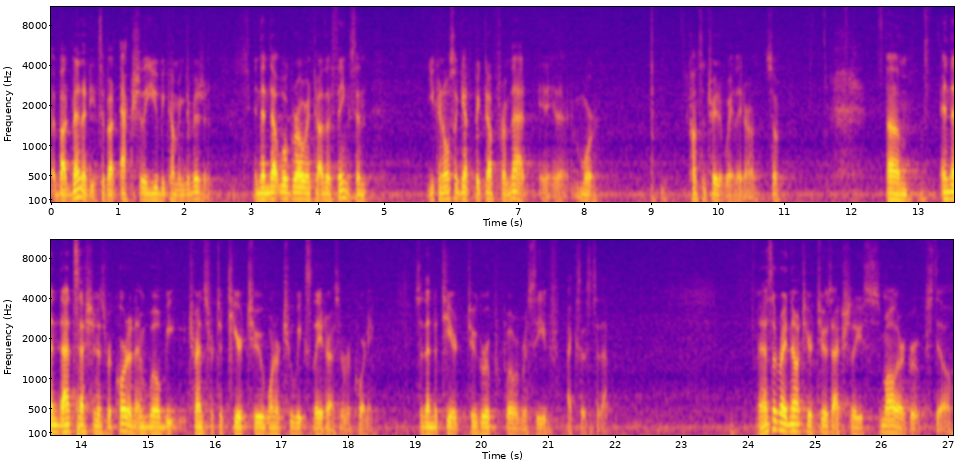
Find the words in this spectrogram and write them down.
about vanity, it's about actually you becoming the vision. And then that will grow into other things, and you can also get picked up from that in a more concentrated way later on. So, um, and then that session is recorded and will be transferred to tier two one or two weeks later as a recording. So then the tier two group will receive access to that. And as of right now, tier two is actually a smaller group still.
